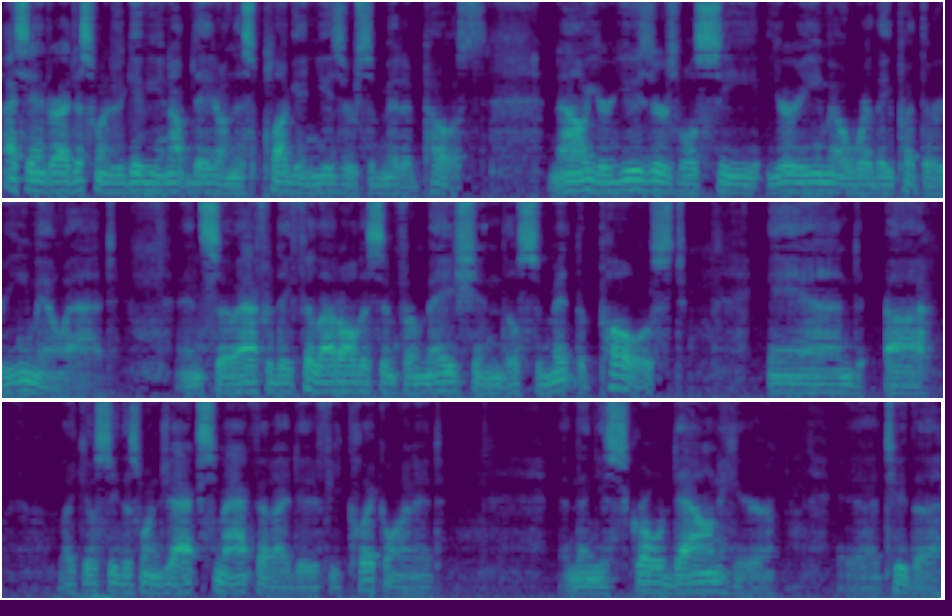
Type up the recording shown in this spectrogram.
Hi Sandra, I just wanted to give you an update on this plugin user submitted posts. Now your users will see your email where they put their email at. And so after they fill out all this information, they'll submit the post and uh, like you'll see this one Jack Smack that I did. If you click on it and then you scroll down here to the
